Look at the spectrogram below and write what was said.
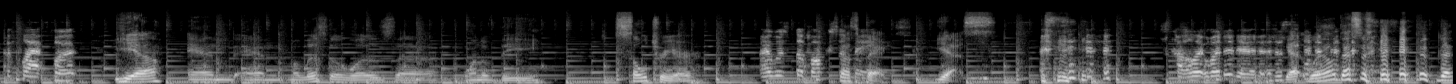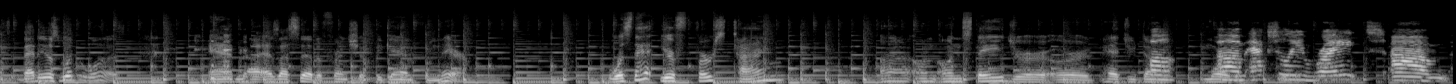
the flat foot. Yeah, and and Melissa was uh, one of the sultrier. I was the buck suspects. Yes. Let's call it what it is. yeah. Well, that's that. That is what it was and uh, as I said, a friendship began from there. Was that your first time uh, on on stage, or or had you done well, more? Um, actually, right um,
